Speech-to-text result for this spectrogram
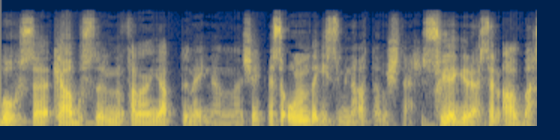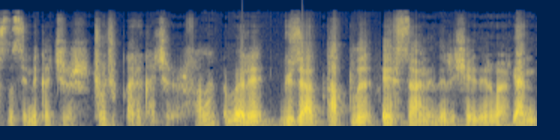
Lohusa kabuslarını falan yaptığına inanılan şey. Mesela onun da ismini atamışlar. Suya girersen Albastı seni kaçırır. Çocukları kaçırır falan. Böyle güzel tatlı efsaneleri şeyleri var. Yani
